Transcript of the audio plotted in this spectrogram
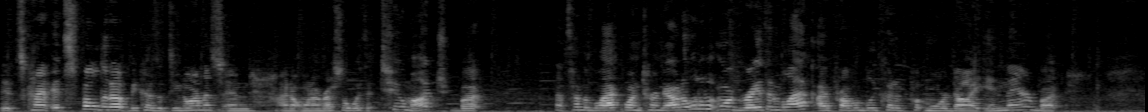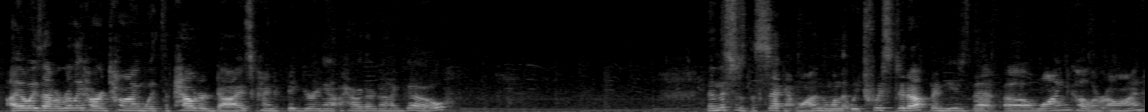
It's kind of, it's folded up because it's enormous and I don't want to wrestle with it too much, but that's how the black one turned out. A little bit more gray than black. I probably could have put more dye in there, but I always have a really hard time with the powdered dyes, kind of figuring out how they're going to go. Then this is the second one, the one that we twisted up and used that uh, wine color on.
